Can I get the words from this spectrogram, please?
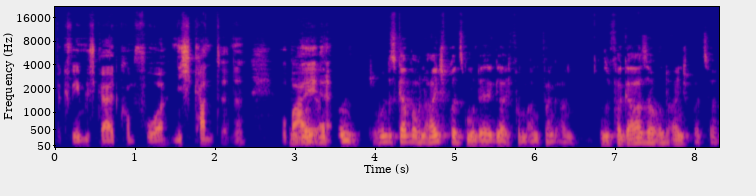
Bequemlichkeit, Komfort nicht kannte. Ne? Wobei. Und, und es gab auch ein Einspritzmodell gleich vom Anfang an. Also Vergaser und Einspritzer.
